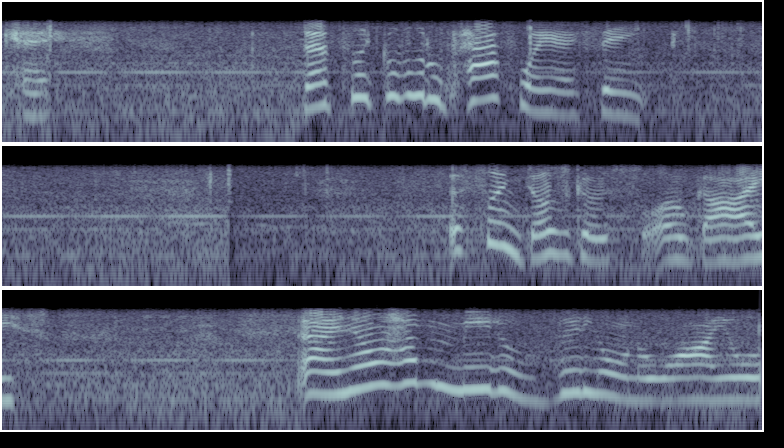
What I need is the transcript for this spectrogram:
Okay. That's like a little pathway, I think. This thing does go slow, guys. I know I haven't made a video in a while.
